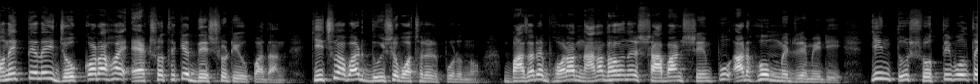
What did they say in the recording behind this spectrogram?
অনেক তেলেই যোগ করা হয় একশো থেকে দেড়শোটি উপাদান, কিছু আবার দুইশো বছরের পুরনো। বাজারে ভরা নানা ধরনের সাবান, শ্যাম্পু আর হোমমেড রেমেডি। কিন্তু সত্যি বলতে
